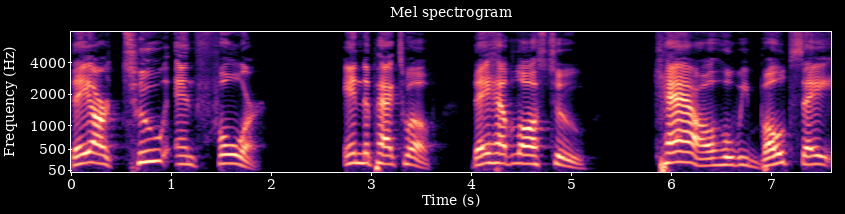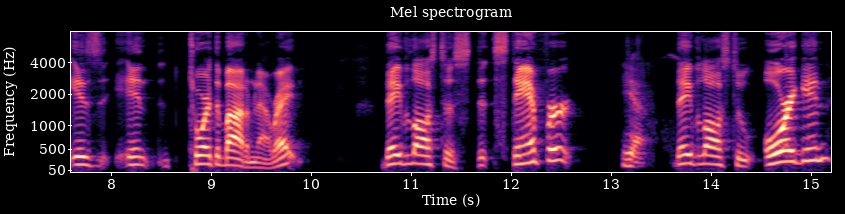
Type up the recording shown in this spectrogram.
They are two and four in the Pac-12. They have lost to Cal, who we both say is in toward the bottom now, right? They've lost to St- Stanford. Yeah. They've lost to Oregon.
